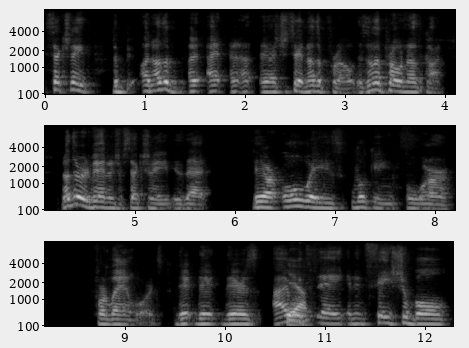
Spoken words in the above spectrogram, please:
section eight, the, another, I, I, I- should say another pro, there's another pro, and another con. Another advantage of section eight is that they are always looking for for landlords. There, there- there's, I Yeah. would say, an insatiable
